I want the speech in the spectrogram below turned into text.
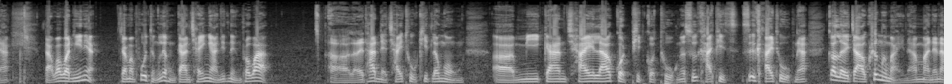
นะแต่ว่าวันนี้เนี่ยจะมาพูดถึงเรื่องของการใช้งานนิดหนึ่งเพราะว่า หลายท่านเนี่ยใช้ถูกคิดแล้วงง มีการใช้แล้วกดผิดกดถูกนะซื้อขายผิดซื้อขายถูกนะก็เลยจะเอาเครื่องมือใหม่นะมาแนะน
